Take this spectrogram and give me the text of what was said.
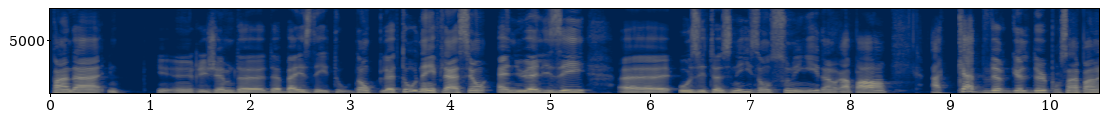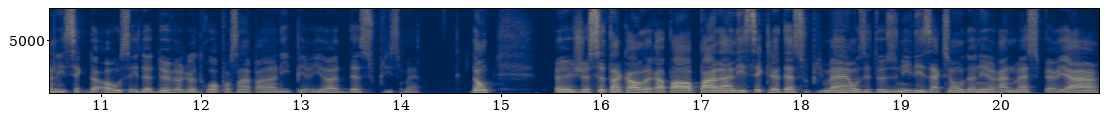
pendant un régime de, baisse des taux. Donc, le taux d'inflation annualisé euh, aux États-Unis, ils ont souligné dans le rapport, à 4,2% pendant les cycles de hausse et de 2,3% pendant les périodes d'assouplissement. Donc, euh, je cite encore le rapport, pendant les cycles d'assouplissement aux États-Unis, les actions ont donné un rendement supérieur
